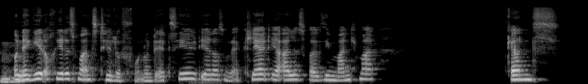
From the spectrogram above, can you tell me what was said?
Mhm. Und er geht auch jedes Mal ans Telefon und erzählt ihr das und erklärt ihr alles, weil sie manchmal ganz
